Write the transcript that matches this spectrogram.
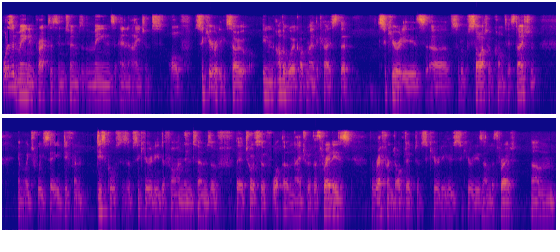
what does it mean in practice in terms of the means and agents of security? So in other work I've made the case that security is a sort of site of contestation in which we see different discourses of security defined in terms of their choice of what the nature of the threat is, the referent object of security, whose security is under threat, um,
